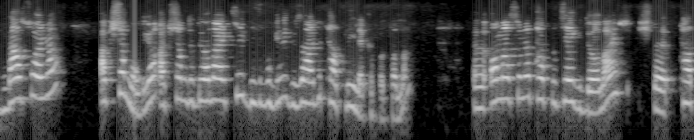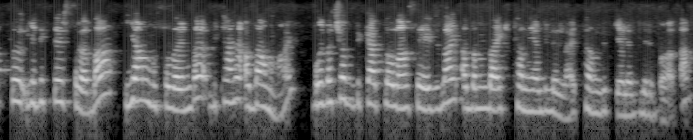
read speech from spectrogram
Daha sonra akşam oluyor. Akşam da diyorlar ki biz bugünü güzel bir tatlıyla kapatalım. Ee, ondan sonra tatlıcıya gidiyorlar. İşte tatlı yedikleri sırada yan masalarında bir tane adam var. Burada çok dikkatli olan seyirciler adamı belki tanıyabilirler. Tanıdık gelebilir bu adam.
